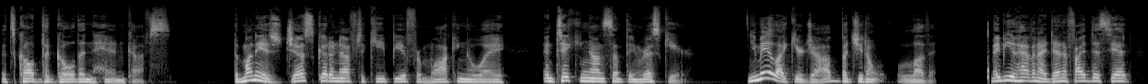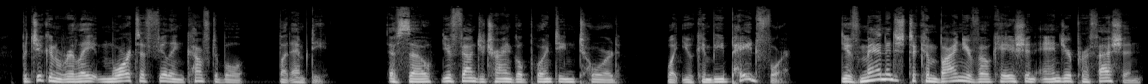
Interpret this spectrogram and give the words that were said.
It's called the golden handcuffs. The money is just good enough to keep you from walking away and taking on something riskier. You may like your job, but you don't love it. Maybe you haven't identified this yet, but you can relate more to feeling comfortable but empty. If so, you've found your triangle pointing toward what you can be paid for. You've managed to combine your vocation and your profession,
